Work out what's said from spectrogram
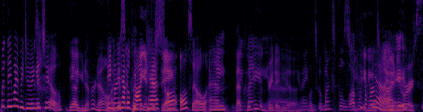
But they might be doing it too. yeah, you never know. They I might guess have it a could be podcast interesting. al- also, We and might- That we could be a great yeah, idea. Let's go meet find the some love speed of dating our tonight in New York. lives.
